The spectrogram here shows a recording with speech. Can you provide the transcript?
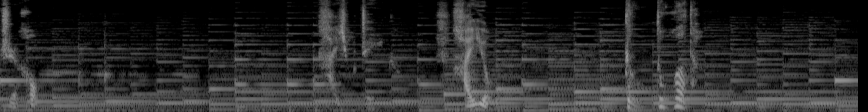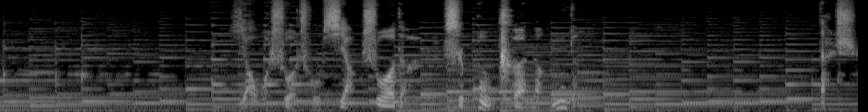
之后，还有这个，还有更多的。要我说出想说的，是不可能的。但是。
